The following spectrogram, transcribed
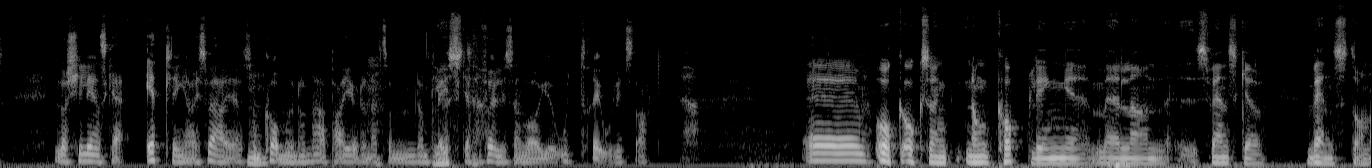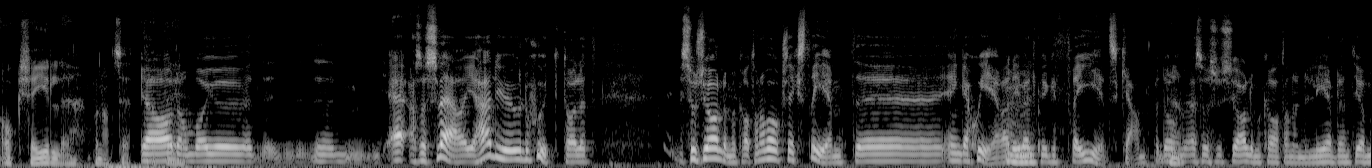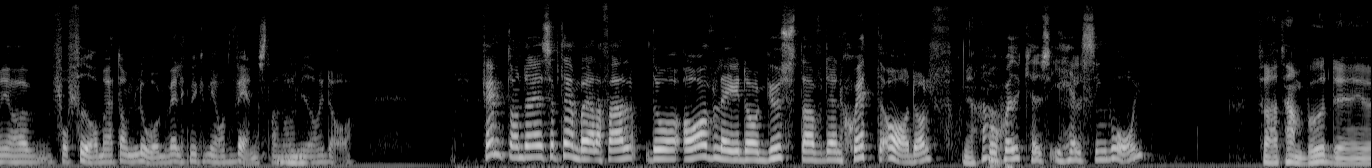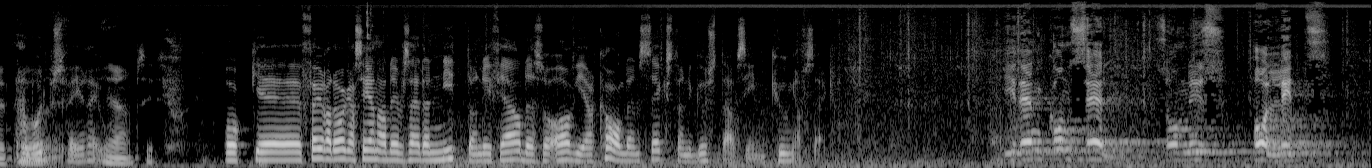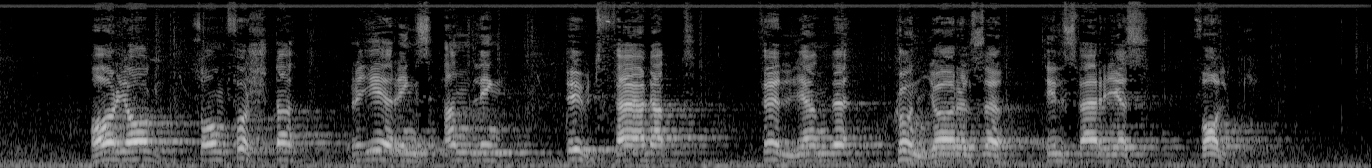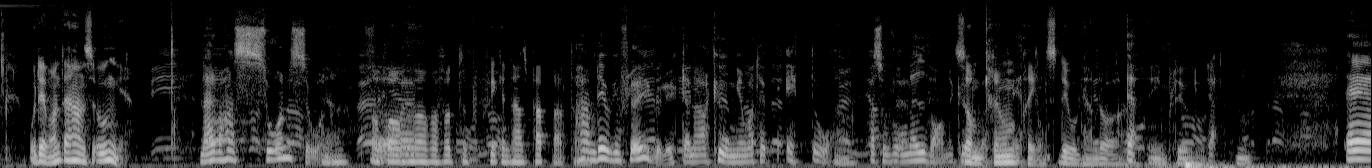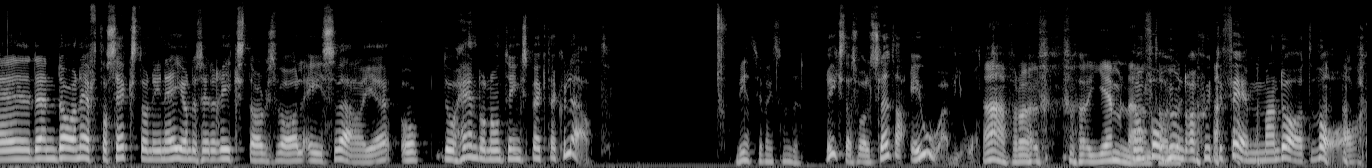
eller chilenska ättlingar i Sverige som Mm. kom under den här perioden eftersom den politiska förföljelsen var ju otroligt stark. Eh, Och också en, någon koppling eh, mellan svenska vänstern och Chile på något sätt. Ja, det- de var ju... eh, Alltså Sverige hade ju under 70-talet... Socialdemokraterna var också extremt eh, engagerade i Mm. väldigt mycket frihetskamp. De, Ja. Alltså Socialdemokraterna, nu levde inte jag, men jag får för mig att de låg väldigt mycket mer åt vänster än vad de Mm. gör idag. 15 september i alla fall, då avlider Gustav den sjätte Adolf Jaha. på sjukhus i Helsingborg. För att han bodde ju på... Han bodde på Sverige. Ja, precis. Och eh, fyra dagar senare, det vill säga den 19 i fjärde, så avger Karl den 16 Gustav sin kungaförsäkran. I den konselj som nyss hållits har jag som första regeringshandling utfärdat följande kungörelse till Sveriges folk. Och det var inte hans unge? Nej, det var hans sonson. Varför, För, eh, varför, varför fick inte hans pappa ta Han dog i en flygolycka när kungen var typ ett år. Alltså vår nuvarande kung. Som typ kronprins dog han då Ja. i en flygolycka. Mm. Eh, den dagen efter 16 i nionde så är det riksdagsval i Sverige och då händer någonting spektakulärt. Vet jag faktiskt inte. Riksdagsvalet slutar oavgjort. Ah, för att, för jämna De får antalet. 175 mandat var.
